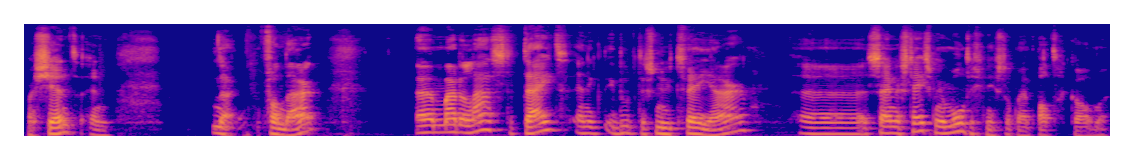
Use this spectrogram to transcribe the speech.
patiënt. En nou, vandaar. Uh, maar de laatste tijd, en ik, ik doe het dus nu twee jaar, zijn er steeds meer mondhygiënisten op mijn pad gekomen.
